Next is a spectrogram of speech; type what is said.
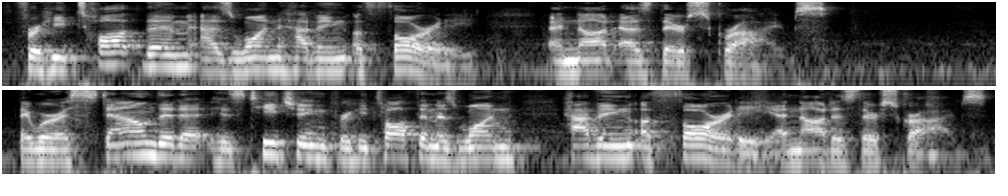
for he taught them as one having authority and not as their scribes. They were astounded at his teaching, for he taught them as one having authority and not as their scribes.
